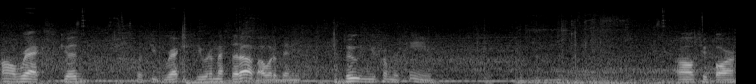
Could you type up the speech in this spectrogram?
Oh, Rex, good. If you, Rex, if you would have messed it up, I would have been booting you from the team. Oh, too far.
